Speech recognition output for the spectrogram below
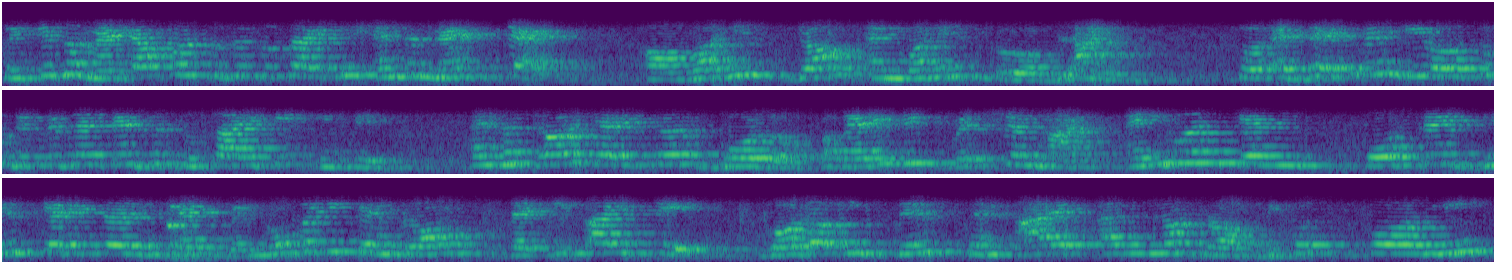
So it is a metaphor to the society and the next tag. Uh, one is dumb and one is uh, blind. So at that way he also represented the society in it. And the third character, Godot, a very big question mark. Anyone can portray this character in that way. Nobody can wrong that if I say Godot is this, then I am not wrong because for me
